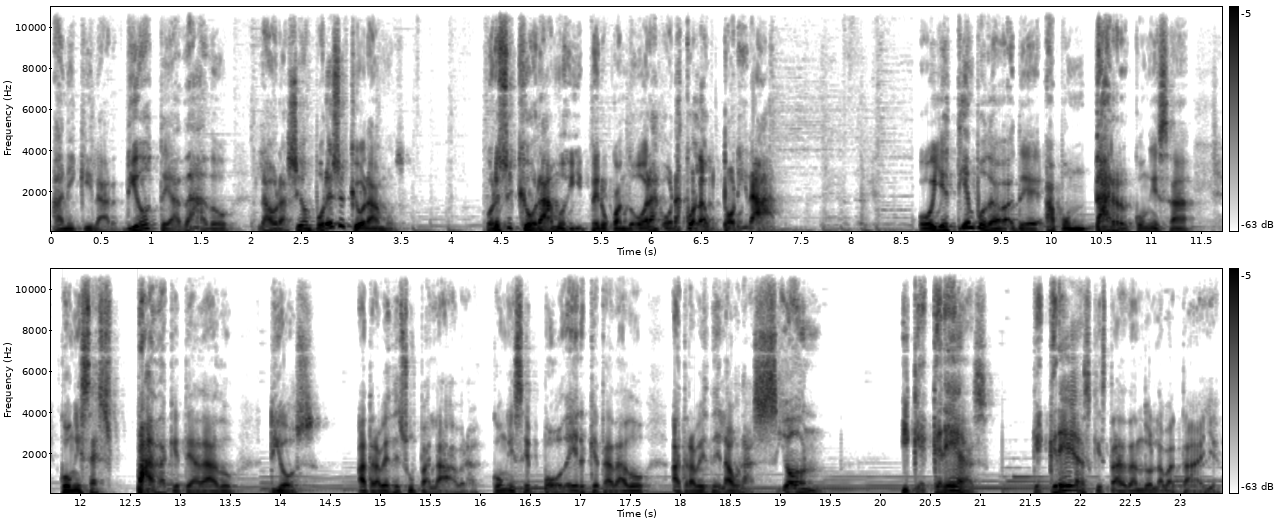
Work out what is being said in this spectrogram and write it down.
aniquilar. Dios te ha dado la oración, por eso es que oramos. Por eso es que oramos, y, pero cuando oras, oras con la autoridad. Hoy es tiempo de, apuntar con esa, con esa espada que te ha dado Dios a través de su palabra, con ese poder que te ha dado a través de la oración. Y que creas, que creas que estás dando la batalla.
